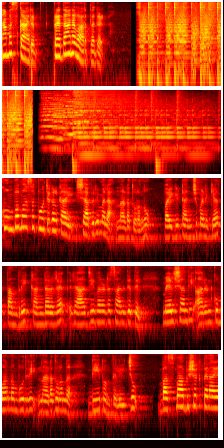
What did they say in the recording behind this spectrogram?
നമസ്കാരം. പ്രധാന വാർത്തകൾ. കുംഭമാസ പൂജകൾക്കായി ശബരിമല നട തുറന്നു. വൈകിട്ട് അഞ്ചു മണിക്ക് തന്ത്രി കണ്ഠരര് രാജീവരുടെ സാന്നിധ്യത്തിൽ മേൽശാന്തി അരുൺകുമാർ നമ്പൂതിരി നട തുറന്ന് ദീപം തെളിയിച്ചു. ഭസ്മാഭിഷക്തനായ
